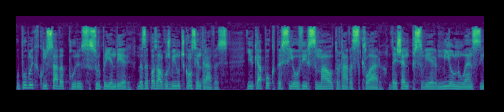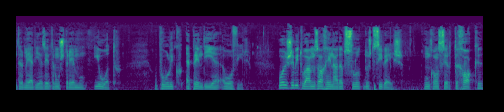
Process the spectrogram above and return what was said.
O público começava por se surpreender, mas após alguns minutos concentrava-se, e o que há pouco parecia ouvir-se mal tornava-se claro, deixando perceber mil nuances intermédias entre um extremo e o outro. O público aprendia a ouvir. Hoje habituámos ao reinado absoluto dos decibéis. Um concerto de rock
